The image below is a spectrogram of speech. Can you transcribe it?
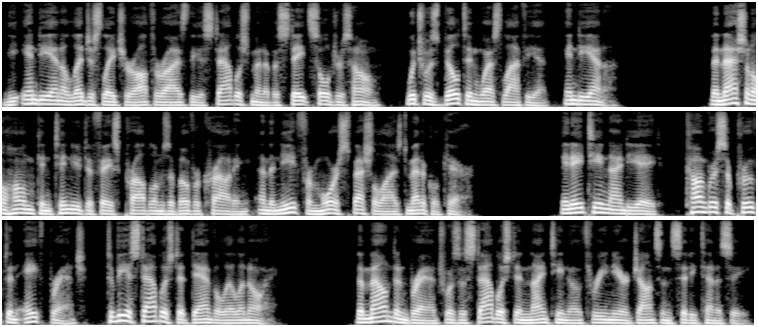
the Indiana legislature authorized the establishment of a state soldier's home, which was built in West Lafayette, Indiana. The national home continued to face problems of overcrowding and the need for more specialized medical care. In 1898, Congress approved an eighth branch, to be established at Danville, Illinois. The Mountain Branch was established in 1903 near Johnson City, Tennessee.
